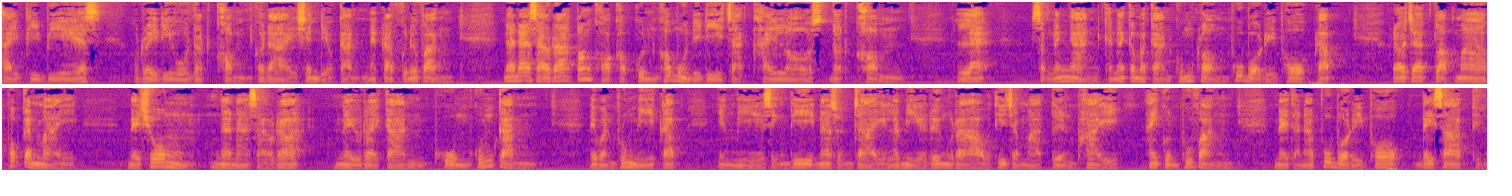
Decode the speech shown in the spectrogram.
thaipbsradio.com ก็ได้เช่นเดียวกันนะครับคุณผู้ฟัง นานาสาระต้องขอขอบคุณข้อมูลดีๆ จาก thailaws.com และสำนักงงานคณะกรรมการคุ้มครองผู้บริโภคครับ เราจะกลับมาพบกันใหม่ ในช่วงนานาสาระในรายการภูมิคุ้มกัน ในวันพรุ่งนี้ครับ ยังมีสิ่งที่น่าสนใจและมีเรื่องราวที่จะมาเตือนภัย ให้คุณผู้ฟัง ในฐานะผู้บริโภคได้ทราบถึง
